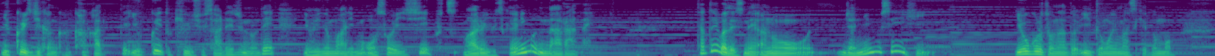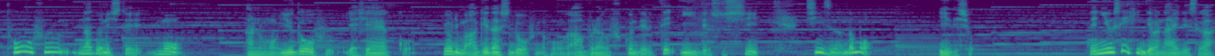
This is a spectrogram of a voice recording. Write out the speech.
ゆっくり時間がかかって、ゆっくりと吸収されるので、酔いの回りも遅いし、普通悪い二日にもならない。例えばですね、あの、じゃあ乳製品、ヨーグルトなどいいと思いますけども、豆腐などにしても、あの、湯豆腐や冷ややっこよりも揚げ出し豆腐の方が油を含んでるっていいですし、チーズなどもいいでしょう。で乳製品ではないですが、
